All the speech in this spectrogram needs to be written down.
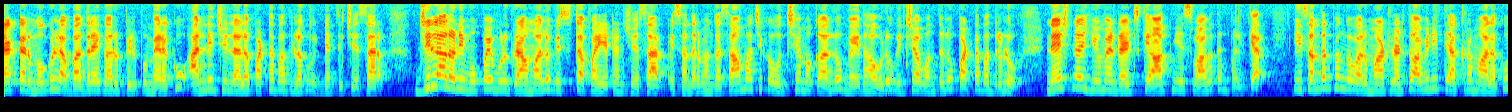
డాక్టర్ మొగుళ్ళ భద్రయ్య గారు పిలుపు మేరకు అన్ని జిల్లాలో పట్టభద్రులకు విజ్ఞప్తి చేశారు. జిల్లాలోని ముప్పై మూడు గ్రామాలు విస్తృత పర్యటన చేశారు. ఈ సందర్భంగా సామాజిక ఉద్యమకారులు మేధావులు విద్యావంతులు పట్టభద్రులు నేషనల్ హ్యూమన్ రైట్స్కి ఆత్మీయ స్వాగతం పలికారు. ఈ సందర్భంగా వారు మాట్లాడుతూ అవినీతి అక్రమాలకు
